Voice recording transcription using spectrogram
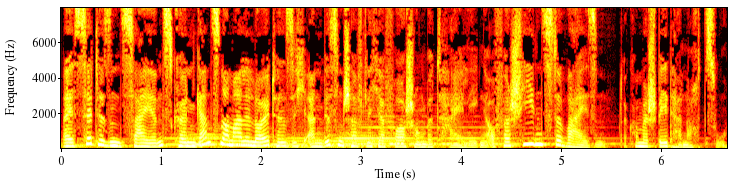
Bei Citizen Science können ganz normale Leute sich an wissenschaftlicher Forschung beteiligen, auf verschiedenste Weisen. Da kommen wir später noch zu.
